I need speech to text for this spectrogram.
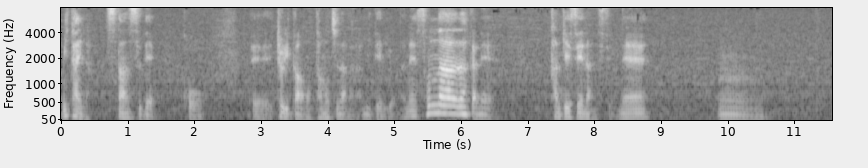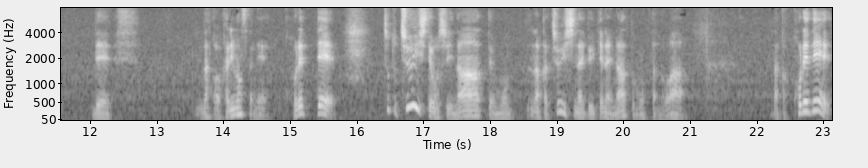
みたいなスタンスでこう、えー、距離感を保ちながら見てるようなね。そんななんかね関係性なんですよね。うん。でなんか分かりますかね？これってちょっと注意してほしいなって思うなんか注意しないといけないなと思ったのはなんかこれで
